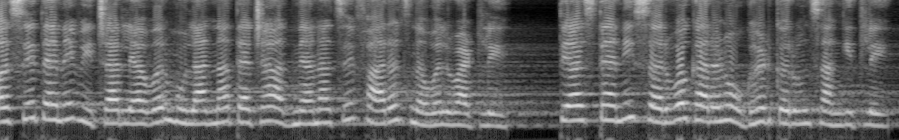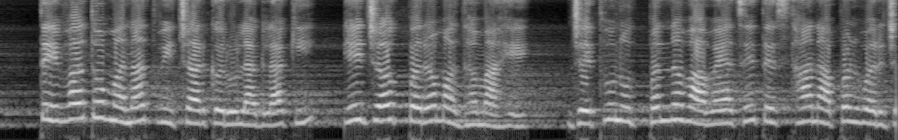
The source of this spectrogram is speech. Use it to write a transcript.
असे त्याने विचारल्यावर मुलांना त्याच्या अज्ञानाचे फारच नवल वाटले. त्यास त्यांनी सर्व कारण उघड करून सांगितले. तेव्हा तो मनात विचार करू लागला की हे जग परम अधम आहे. जेथून उत्पन्न व्हावयाचे ते स्थान आपण वर्ज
